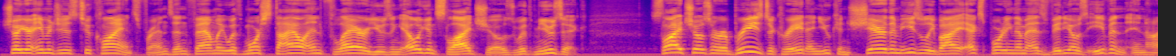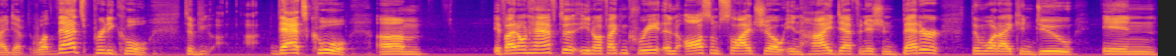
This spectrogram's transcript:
Show your images to clients, friends, and family with more style and flair using elegant slideshows with music. Slideshows are a breeze to create, and you can share them easily by exporting them as videos, even in high def. Well, that's pretty cool. To be, uh, that's cool. Um, if I don't have to, you know, if I can create an awesome slideshow in high definition, better than what I can do in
